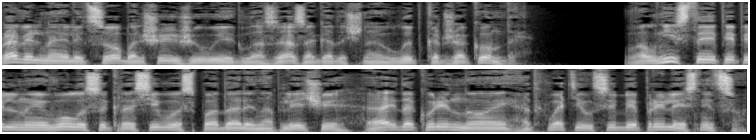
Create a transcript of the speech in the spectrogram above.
Правильное лицо, большие живые глаза, загадочная улыбка Джаконды. Волнистые пепельные волосы красиво спадали на плечи, Айда Куриной отхватил себе прелестницу.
